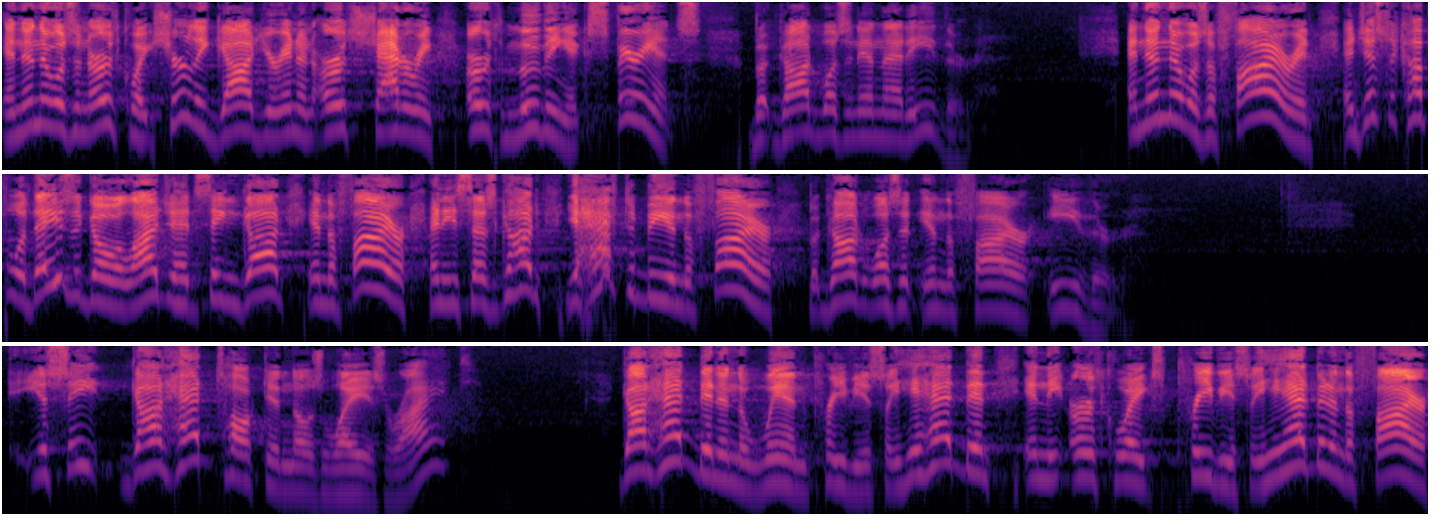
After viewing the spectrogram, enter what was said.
And then there was an earthquake. Surely, God, you're in an earth shattering, earth moving experience. But God wasn't in that either. And then there was a fire, and, and just a couple of days ago, Elijah had seen God in the fire, and he says, God, you have to be in the fire, but God wasn't in the fire either. You see, God had talked in those ways, right? God had been in the wind previously. He had been in the earthquakes previously. He had been in the fire,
